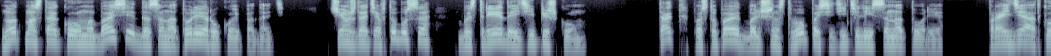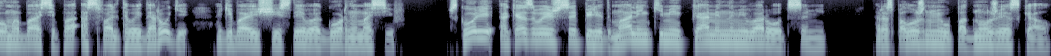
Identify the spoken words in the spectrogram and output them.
но от моста Коумы-Баси до санатория рукой подать. Чем ждать автобуса, быстрее дойти пешком. Так поступают большинство посетителей санатория. Пройдя от Коумы-Баси по асфальтовой дороге, огибающей слева горный массив, Вскоре оказываешься перед маленькими каменными воротцами, расположенными у подножия скал.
